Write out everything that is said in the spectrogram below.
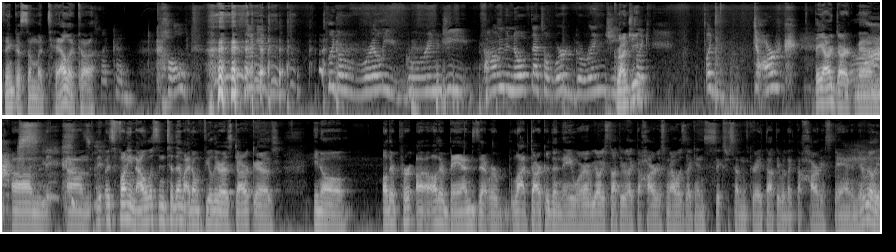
Think of some Metallica? like a cult. It's like a, it's like a really gringy. I don't even know if that's a word. Gringy. Grungy? It's like, like dark. They are dark, man. Um, um, it's funny now. Listen to them. I don't feel they're as dark as, you know, other per, uh, other bands that were a lot darker than they were. We always thought they were like the hardest. When I was like in sixth or seventh grade, thought they were like the hardest band, and they're really.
